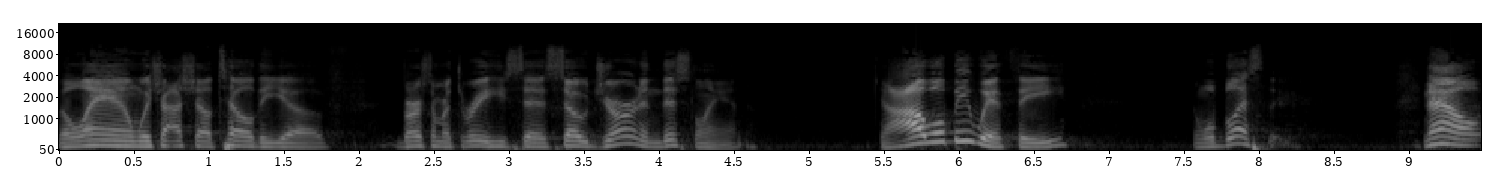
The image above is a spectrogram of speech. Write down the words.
the land which I shall tell thee of. Verse number three, he says, Sojourn in this land. I will be with thee and will bless thee. Now,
